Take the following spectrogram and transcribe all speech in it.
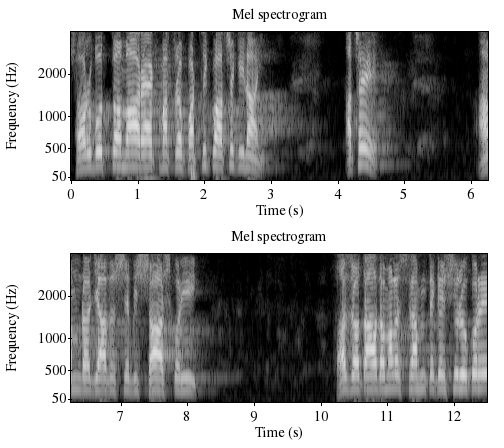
সর্বোত্তম আর একমাত্র পার্থক্য আছে কি নাই? আছে। আমরা যে আদর্শে বিশ্বাস করি হজরত আদম আল ইসলাম থেকে শুরু করে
